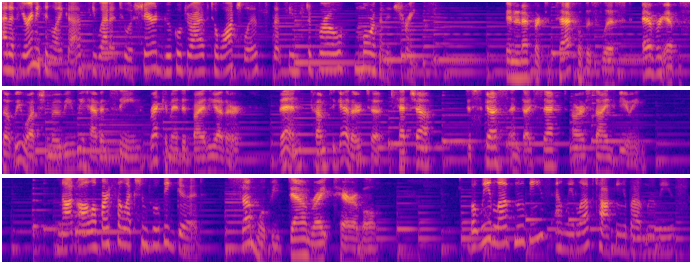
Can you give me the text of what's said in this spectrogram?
And if you're anything like us, you add it to a shared Google Drive to watch list that seems to grow more than it shrinks. In an effort to tackle this list, every episode we watch a movie we haven't seen recommended by the other, then come together to catch up, discuss, and dissect our assigned viewing. Not all of our selections will be good. Some will be downright terrible. But we love movies and we love talking about movies.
